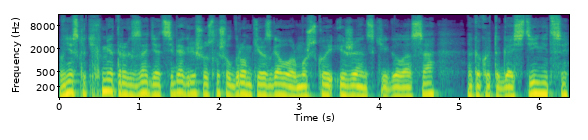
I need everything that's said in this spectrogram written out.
В нескольких метрах сзади от себя Гриша услышал громкий разговор, мужской и женский голоса о какой-то гостинице.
